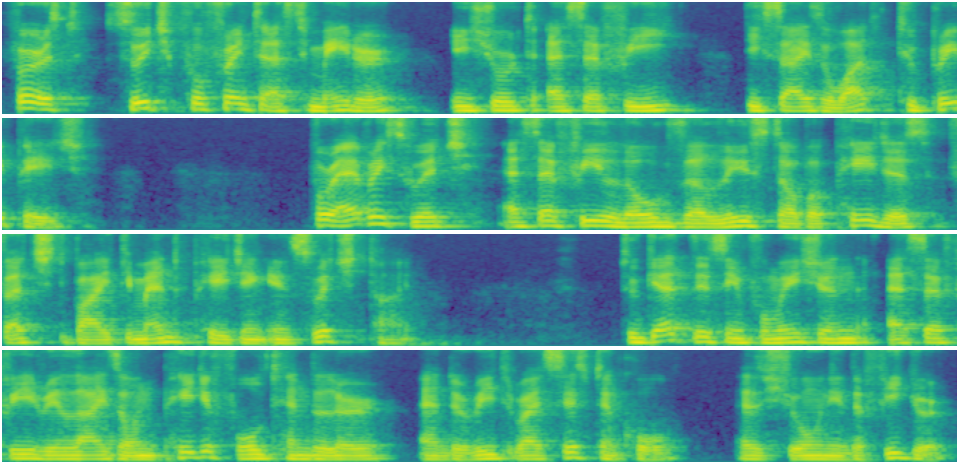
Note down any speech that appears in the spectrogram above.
First, switch footprint estimator, in short SFE, decides what to pre-page for every switch, SFE logs a list of pages fetched by demand paging in switch time. To get this information, SFE relies on page fault handler and the read-write system call, as shown in the figure.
